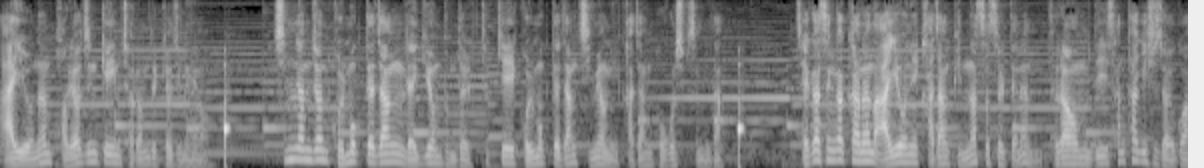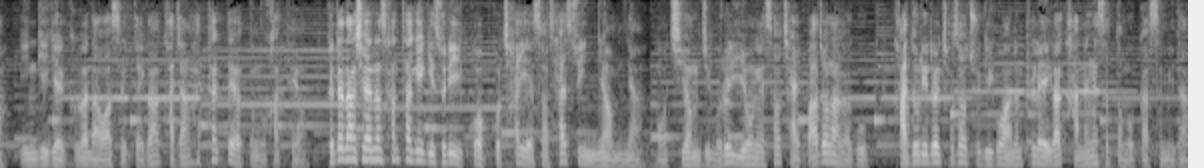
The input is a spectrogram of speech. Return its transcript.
아이온은 버려진 게임처럼 느껴지네요. 10년 전 골목대장 레기온 분들, 특히 골목대장 지명이 가장 보고 싶습니다. 제가 생각하는 아이온이 가장 빛났었을 때는 드라움디 산타기 시절과 인기 겔크가 나왔을 때가 가장 핫할 때였던 것 같아요. 그때 당시에는 산타기 기술이 있고 없고 차이에서 살 수 있냐 없냐, 뭐 지형 지물을 이용해서 잘 빠져나가고 가두리를 쳐서 죽이고 하는 플레이가 가능했었던 것 같습니다.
